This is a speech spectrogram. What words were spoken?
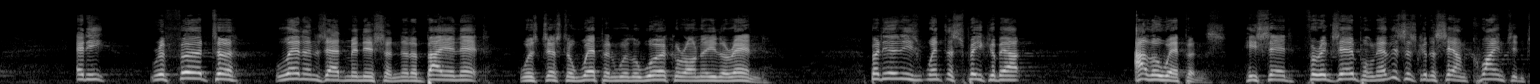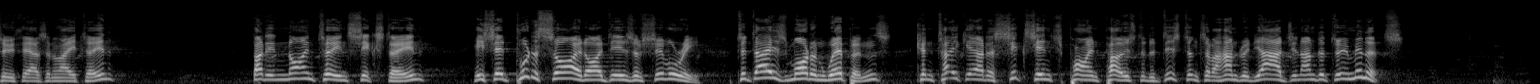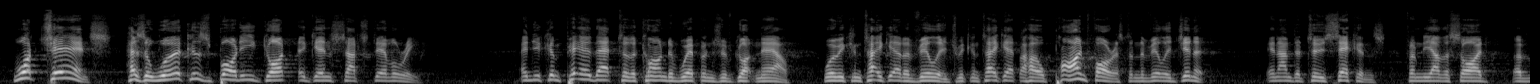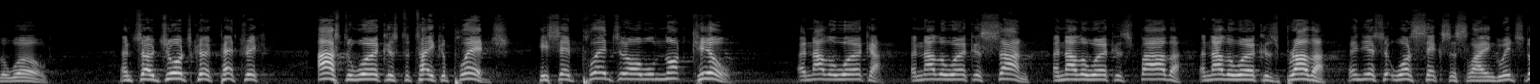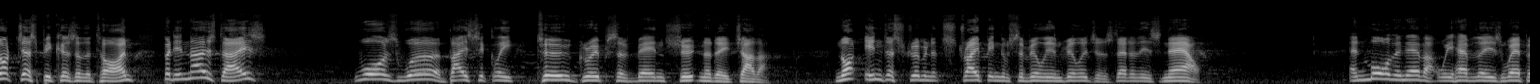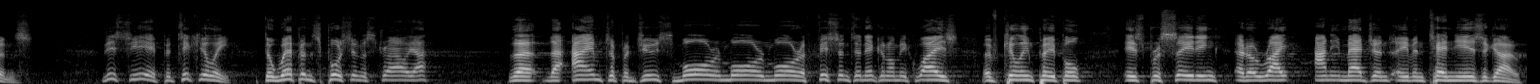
And he referred to Lenin's admonition that a bayonet was just a weapon with a worker on either end. But then he went to speak about other weapons. He said, for example, now this is going to sound quaint in 2018, but in 1916, he said, put aside ideas of chivalry. Today's modern weapons can take out a six inch pine post at a distance of 100 yards in under two minutes. What chance has a worker's body got against such devilry? And you compare that to the kind of weapons we've got now, where we can take out a village, we can take out the whole pine forest and the village in it in under two seconds from the other side of the world. And so George Kirkpatrick asked the workers to take a pledge. He said, Pledge that I will not kill another worker, another worker's son, another worker's father, another worker's brother. And yes, it was sexist language, not just because of the time, but in those days, wars were basically two groups of men shooting at each other, not indiscriminate strafing of civilian villages that it is now. And more than ever, we have these weapons. This year, particularly, the weapons push in Australia, the, the aim to produce more and more and more efficient and economic ways of killing people is proceeding at a rate unimagined even 10 years ago.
